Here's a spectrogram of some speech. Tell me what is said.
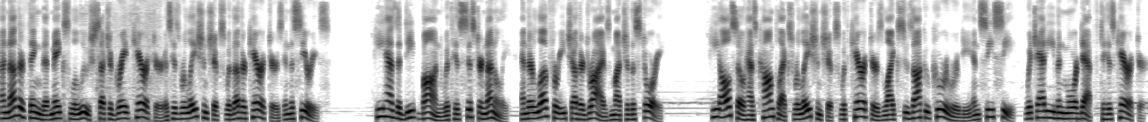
Another thing that makes Lelouch such a great character is his relationships with other characters in the series. He has a deep bond with his sister Nunnally, and their love for each other drives much of the story. He also has complex relationships with characters like Suzaku Kururugi and CC, which add even more depth to his character.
